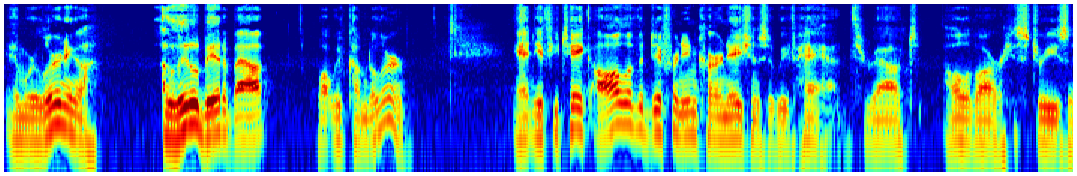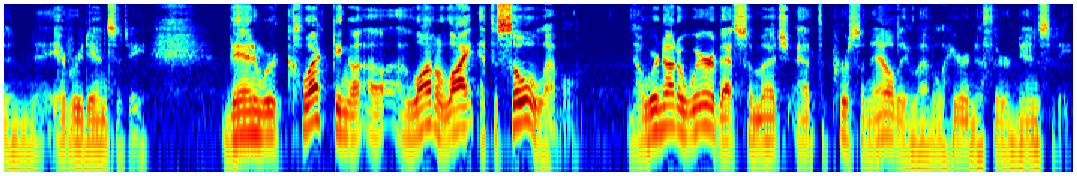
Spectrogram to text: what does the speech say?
And we're learning a, a little bit about what we've come to learn. And if you take all of the different incarnations that we've had throughout all of our histories and every density, then we're collecting a, a, lot of light at the soul level. Now, we're not aware of that so much at the personality level here in the third density.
